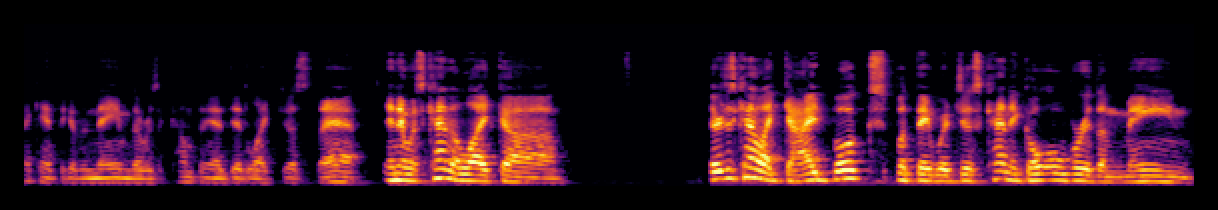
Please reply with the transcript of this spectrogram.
I can't think of the name. There was a company that did like just that, and it was kind of like uh, they're just kind of like guidebooks, but they would just kind of go over the main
